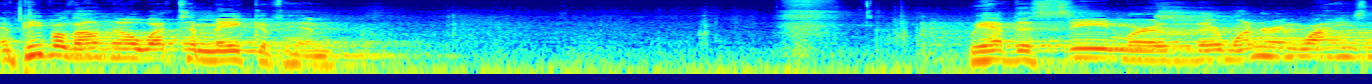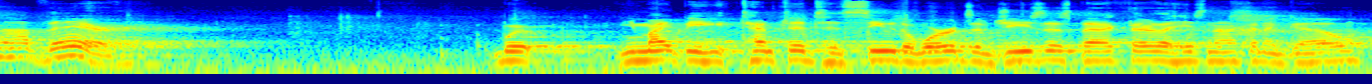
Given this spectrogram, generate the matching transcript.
And people don't know what to make of him. We have this scene where they're wondering why he's not there. We're, you might be tempted to see the words of Jesus back there that he's not going to go.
